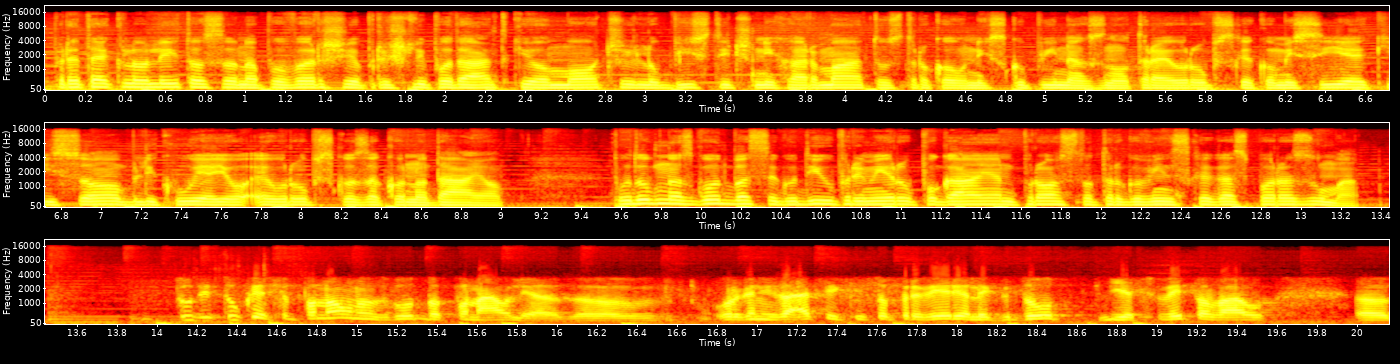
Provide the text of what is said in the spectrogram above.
Preteklo leto so na površje prišli podatki o moči lobističnih armat v strokovnih skupinah znotraj Evropske komisije, ki so oblikujejo evropsko zakonodajo. Podobna zgodba se godi v primeru pogajanj prostotrgovinskega sporazuma. Tudi tukaj se ponovno zgodba ponavlja. Organizacije, ki so preverjale, kdo je svetoval eh,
